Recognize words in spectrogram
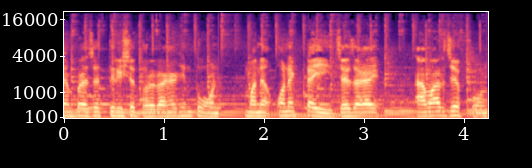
টেম্পারেচার তিরিশে ধরে রাখা কিন্তু মানে অনেকটাই যে জায়গায় আমার যে ফোন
